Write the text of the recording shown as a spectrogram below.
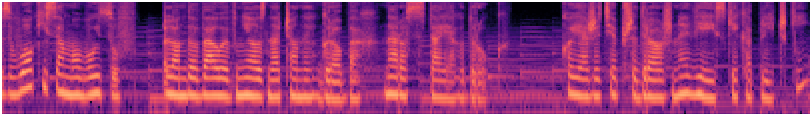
Zwłoki samobójców lądowały w nieoznaczonych grobach na rozstajach dróg. Kojarzycie przydrożne wiejskie kapliczki?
